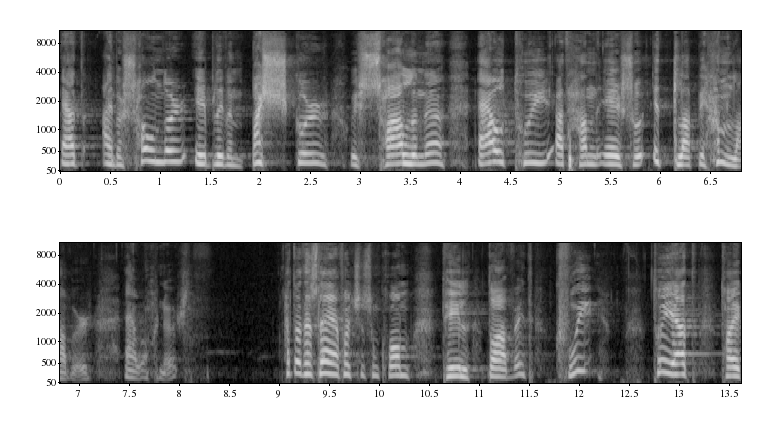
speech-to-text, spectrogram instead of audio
at ein personer er bliven baskur i salene av tog at han er så ytla behandlaver av omknør. Hette var det slære folk som kom til David. Kvui? Tog at ta i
